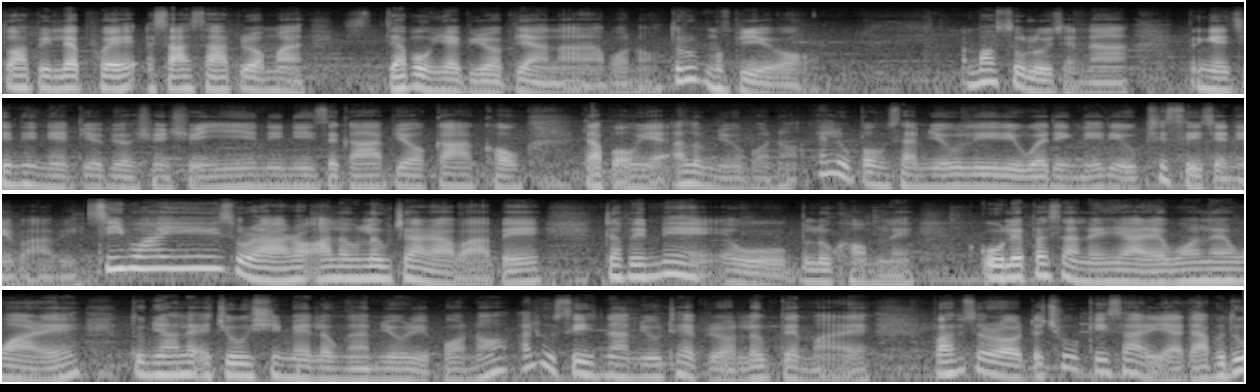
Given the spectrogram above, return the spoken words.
သွားပြီးလက်ဖွဲအစားစားပြီးတော့မှဓာတ်ပုံရိုက်ပြီးတော့ပြန်လာတာပေါ့နော်သူတို့မပြေတော့ အမောက်ဆိုလို့ချင်တာတငယ်ချင်းတွေနဲ့ပျော်ပျော်ရွှင်ရွှင်ရင်းနေနေစကားပြောကခုံဓာတ်ပုံရဲ့အဲ့လိုမျိုးပေါ့နော်အဲ့လိုပုံစံမျိုးလေးတွေ wedding လေးတွေကိုဖြစ်စေချင်နေပါပြီစီးပွားရေးဆိုတာတော့အလုံးလောက်ကြတာပါပဲဒါပေမဲ့ဟိုဘယ်လိုခေါ်မလဲကိုလည်းပတ်စံလဲရတယ်ဝမ်းလဲဝရတယ်သူများလည်းအကျိုးရှိမဲ့လုပ်ငန်းမျိုးတွေပေါ့နော်အဲ့လိုစေတနာမျိုးထည့်ပြီးတော့လုပ်တင်ပါတယ်ဘာဖြစ်ဆိုတော့တချို့ကိစ္စတွေကဒါဘယ်သူ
